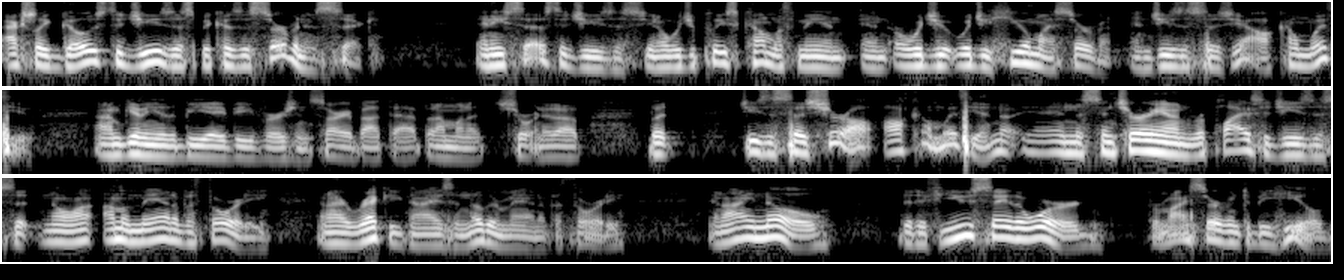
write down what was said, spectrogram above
actually goes to Jesus because his servant is sick and he says to Jesus, you know, would you please come with me and, and or would you would you heal my servant? And Jesus says, yeah, I'll come with you. I'm giving you the BAV version. Sorry about that, but I'm going to shorten it up. But Jesus says, sure, I'll, I'll come with you. And the centurion replies to Jesus that, no, I'm a man of authority, and I recognize another man of authority. And I know that if you say the word for my servant to be healed,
